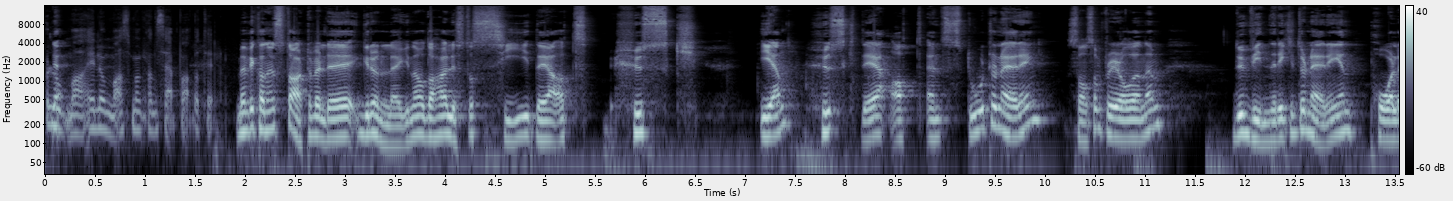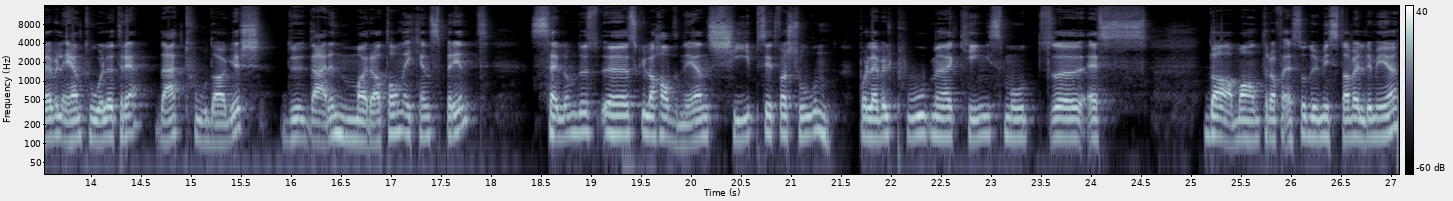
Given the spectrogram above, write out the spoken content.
på lomma, ja. i lomma som man kan se på av og til. Men vi kan jo starte veldig grunnleggende, og da har jeg lyst til å si det at husk igjen, husk det at en stor turnering, sånn som freeroll NM, du vinner ikke turneringen på level 1, 2 eller 3. Det er to dagers. Du, Det er en maraton, ikke en sprint. Selv om du uh, skulle havne i en kjip situasjon på level 2 med Kings mot uh, S, dama han traff S, og du mista veldig mye,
